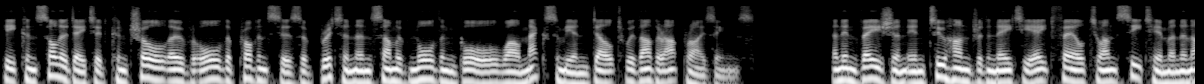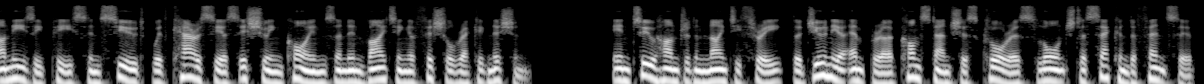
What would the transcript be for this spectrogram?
He consolidated control over all the provinces of Britain and some of northern Gaul while Maximian dealt with other uprisings. An invasion in 288 failed to unseat him and an uneasy peace ensued, with Carausius issuing coins and inviting official recognition. In 293, the junior emperor Constantius Chlorus launched a second offensive,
